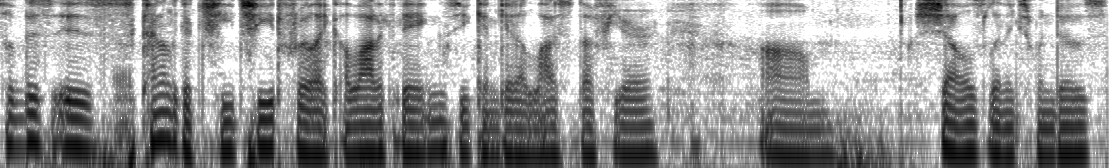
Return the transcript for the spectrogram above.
So this is kind of like a cheat sheet for like a lot of things. You can get a lot of stuff here. Um, shells, Linux, Windows,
